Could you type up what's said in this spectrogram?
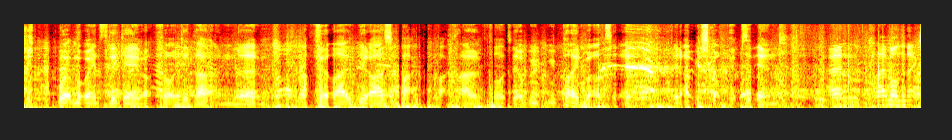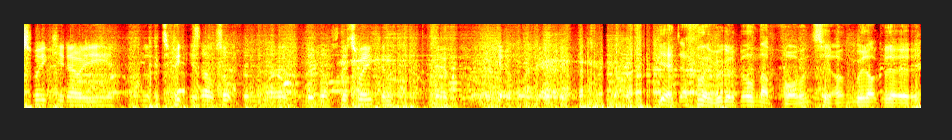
just work my way into the game. I thought I did that, and um, I feel like you know, as a back back line and forward, you know, we, we played well today. You know, we just got pipped at the end. And Clermont next week, you know, are you looking to pick yourselves up from uh, the loss this week and get, Yeah, definitely. We're going to build on that performance. You know, we're not going to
